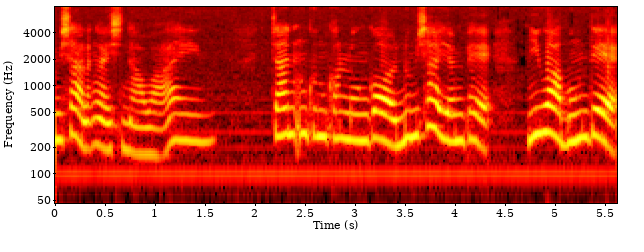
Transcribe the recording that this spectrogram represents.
มชาละไงชนะวายจันอุคุนคนลงก็นุ่มชายันเพมีว่ามุงเดะ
